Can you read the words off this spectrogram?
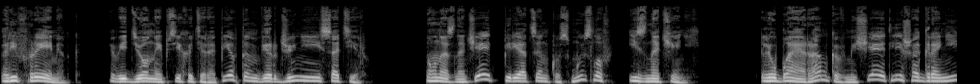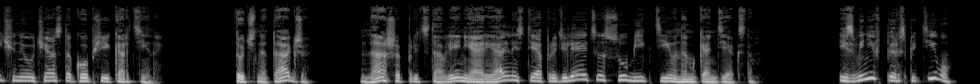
«рефрейминг», введенный психотерапевтом Вирджинией Сатир. Он означает переоценку смыслов и значений. Любая рамка вмещает лишь ограниченный участок общей картины. Точно так же наше представление о реальности определяется субъективным контекстом. Изменив перспективу,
